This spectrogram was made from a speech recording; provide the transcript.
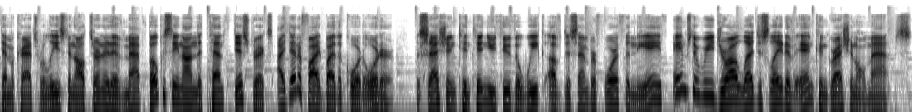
Democrats released an alternative map focusing on the 10th districts identified by the court order. The session, continued through the week of December 4th and the 8th, aims to redraw legislative and congressional maps.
